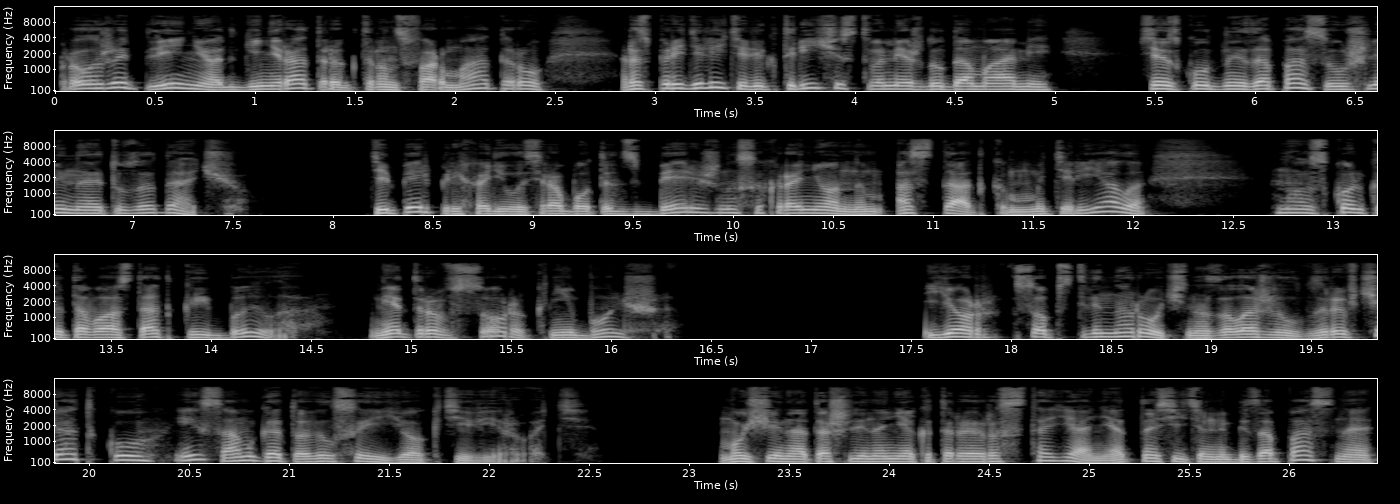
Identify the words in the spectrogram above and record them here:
Проложить линию от генератора к трансформатору, распределить электричество между домами — все скудные запасы ушли на эту задачу. Теперь приходилось работать с бережно сохраненным остатком материала, но сколько того остатка и было? Метров сорок, не больше. Йор собственноручно заложил взрывчатку и сам готовился ее активировать. Мужчины отошли на некоторое расстояние, относительно безопасное,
